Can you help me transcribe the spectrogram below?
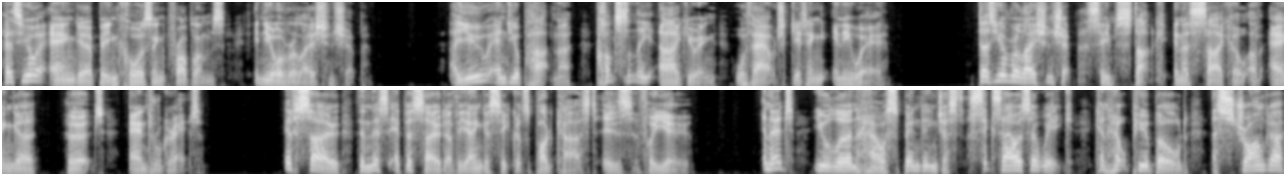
Has your anger been causing problems in your relationship? Are you and your partner constantly arguing without getting anywhere? Does your relationship seem stuck in a cycle of anger, hurt, and regret? If so, then this episode of the Anger Secrets podcast is for you. In it, you'll learn how spending just six hours a week can help you build a stronger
